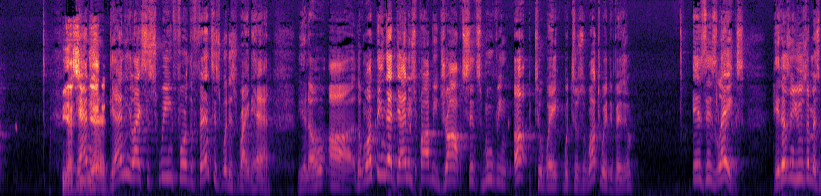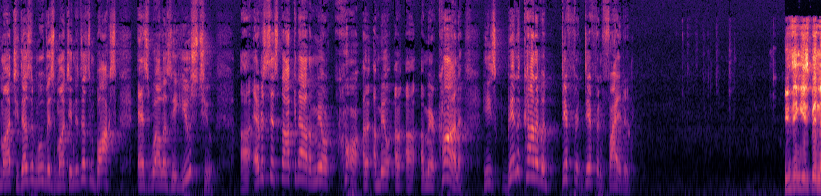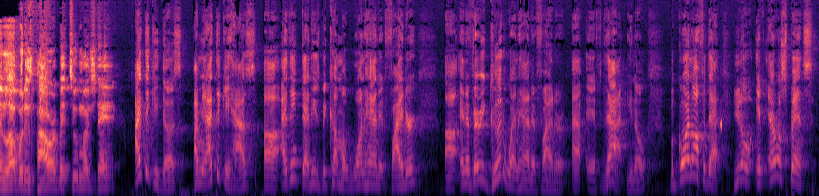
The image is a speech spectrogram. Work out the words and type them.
Yes, Danny, he did. Danny likes to swing for the fences with his right hand. You know, uh, the one thing that Danny's probably dropped since moving up to weight, which is the welterweight division, is his legs. He doesn't use them as much. He doesn't move as much, and he doesn't box as well as he used to. Uh, ever since knocking out Amir, Car, uh, Amir, uh, uh, Amir Khan, he's been a kind of a different, different fighter. You think he's been in love with his power a bit too much, Dave? I think he does. I mean, I think he has. Uh, I think that he's become a one-handed fighter uh, and a very good one-handed fighter, uh, if that, you know. But going off of that, you know, if Errol Spence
